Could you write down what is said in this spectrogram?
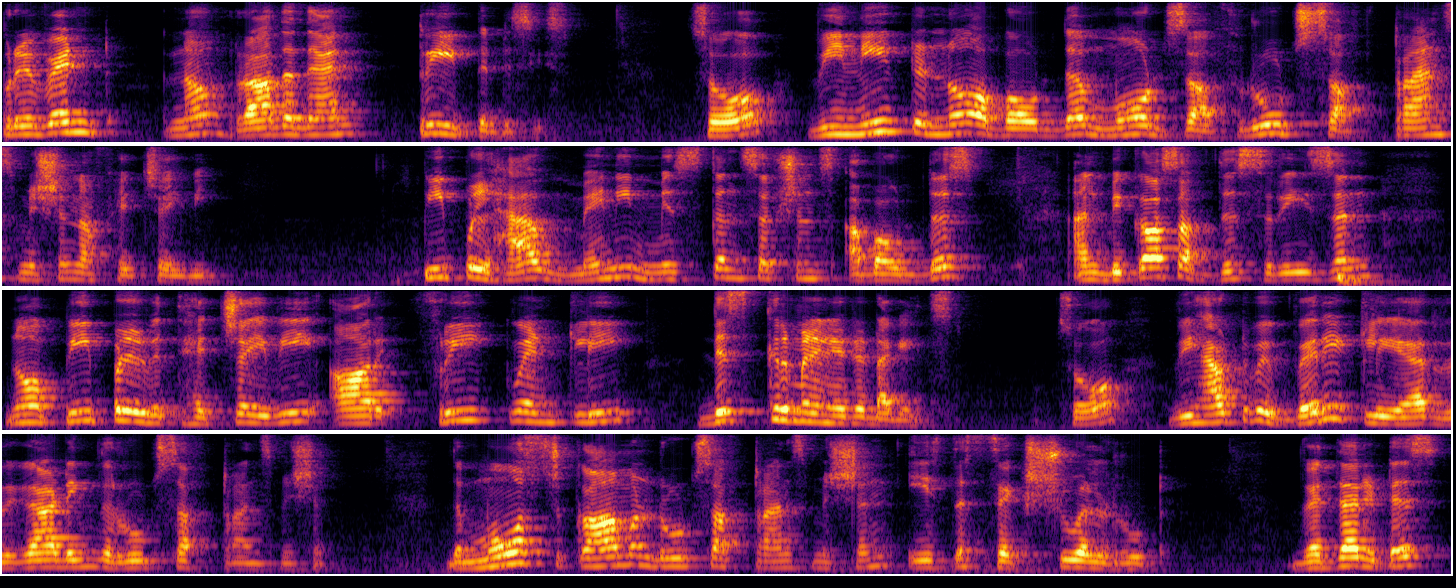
prevent no, rather than treat the disease. So, we need to know about the modes of routes of transmission of HIV. People have many misconceptions about this and because of this reason, no people with HIV are frequently discriminated against. So, we have to be very clear regarding the routes of transmission. The most common routes of transmission is the sexual route, whether it is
